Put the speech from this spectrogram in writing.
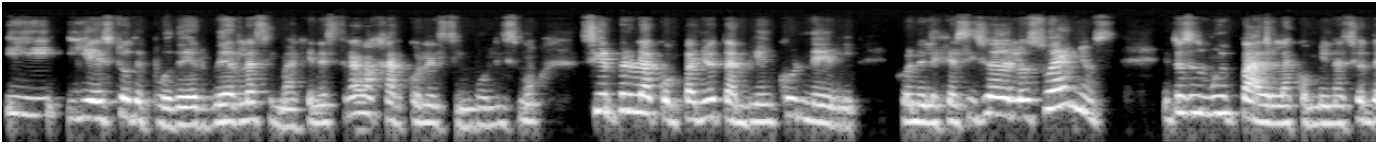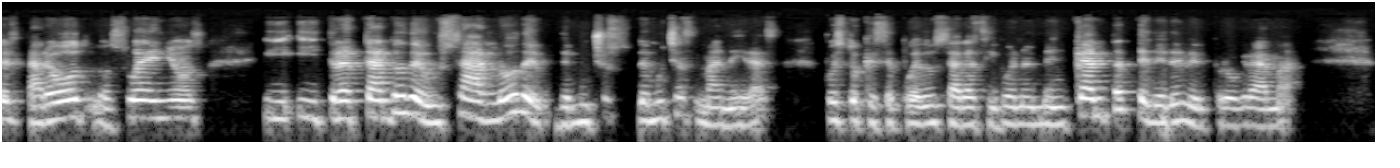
y, esto de poder ver las imágenes, trabajar con el simbolismo, siempre lo acompaño también con el, con el ejercicio de los sueños. Entonces, muy padre la combinación del tarot, los sueños y, tratando de usarlo de, muchos, de muchas maneras, puesto que se puede usar así. Bueno, y me encanta tener en el programa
